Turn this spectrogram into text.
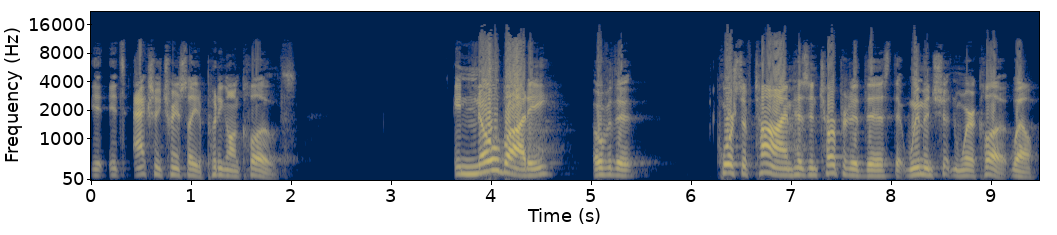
it, it's actually translated putting on clothes. And nobody over the course of time has interpreted this that women shouldn't wear clothes. Well,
